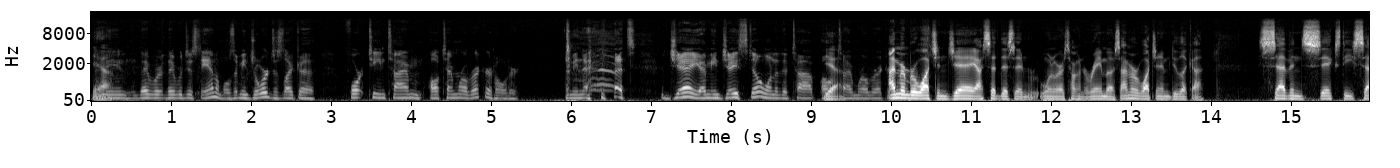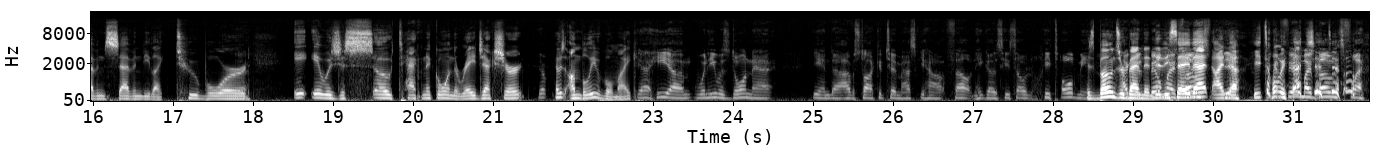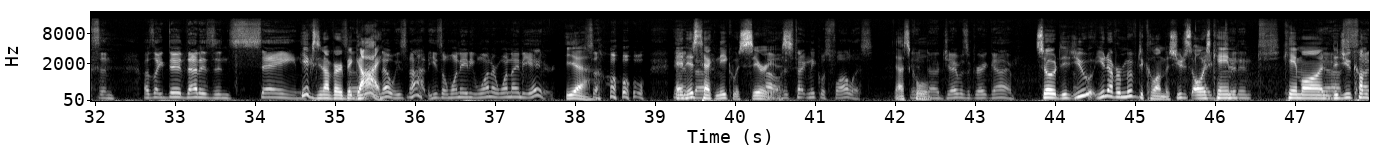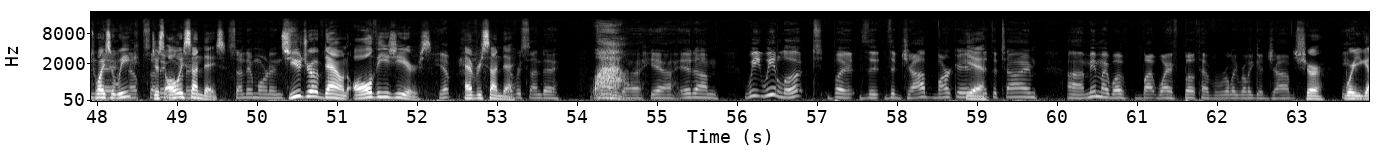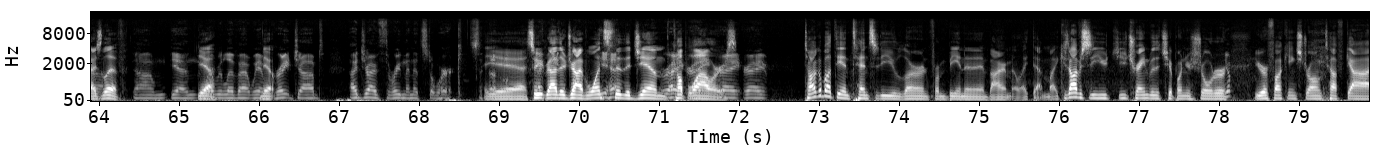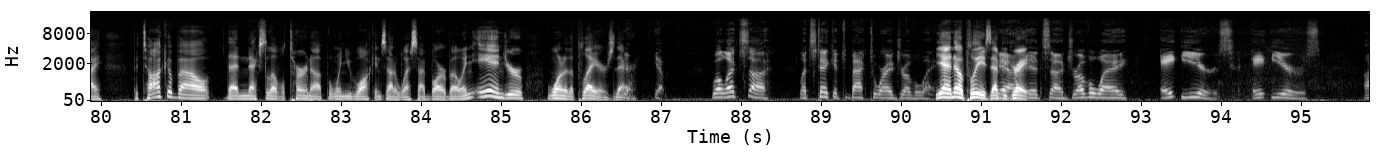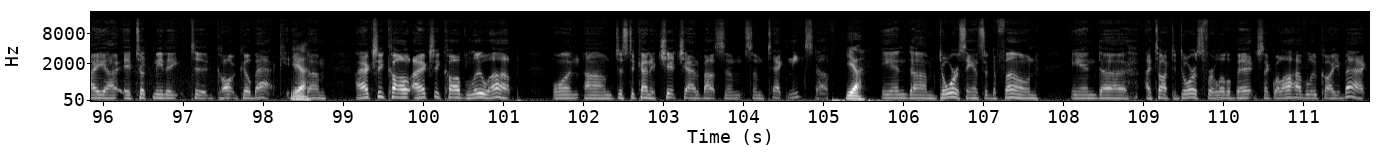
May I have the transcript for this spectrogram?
Yeah. I mean, they were they were just animals. I mean, George is like a 14-time all-time world record holder. I mean, that's Jay. I mean, Jay's still one of the top all-time world record. I remember watching Jay. I said this in when we were talking to Ramos. I remember watching him do like a 760, 770, like two board. It, it was just so technical in the X shirt. Yep. It was unbelievable, Mike. Yeah, he um when he was doing that, and uh, I was talking to him asking how it felt, and he goes, he told he told me His bones are bending. Did he say bones- that? I yeah, know. He told me feel that my bones too. flexing. I was like, dude, that is insane. Yeah, because he's not a very big guy. No, he's not. He's a 181 or 198er. Yeah. So, and, his uh, technique was Oh, serious. his technique was flawless. That's cool. And, uh, Jay was a great guy. so did you? You never moved to Columbus. You just always I came Didn't. came on. Yeah, did you come twice a week? nope, just always morning. Sundays. Sunday mornings. So you drove down all these years, Yep. every Sunday. Every Sunday. wow. And, uh, yeah. It um we we looked, but the the job market Yeah. at the time. Uh, me and my wife, my wife both have really really good jobs. sure. Where you guys uh, live? Um, yeah, Yeah. where we live at, we have Yep. great jobs. I drive three minutes to work. So. Yeah. So you'd rather drive once Yeah. to the gym, a Right, couple right, hours. Right, right. Talk about the intensity you learn from being in an environment like that, Mike. Because obviously you you trained with a chip on your shoulder. Yep. You're a fucking strong, tough guy. But talk about that next level turn up when you walk inside of Westside Barbell, and and you're one of the players there. Yeah, yeah. Well, let's uh let's take it back to where I drove away. Yeah, no, please, that'd Yeah, be great. It's uh, drove away eight years. Eight years. I uh, it took me to to go, go back. Yeah. And, um, I actually called. I actually called Lou up on um, just to kind of chit chat about some some technique stuff. yeah, And um, Doris answered the phone, And uh, I talked to Doris for a little bit. She's like, "Well, I'll have Lou call you back."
